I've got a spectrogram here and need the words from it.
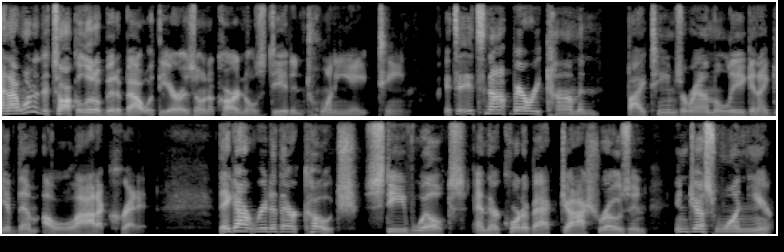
And I wanted to talk a little bit about what the Arizona Cardinals did in 2018. It's, it's not very common by teams around the league, and I give them a lot of credit. They got rid of their coach, Steve Wilks, and their quarterback, Josh Rosen, in just one year.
